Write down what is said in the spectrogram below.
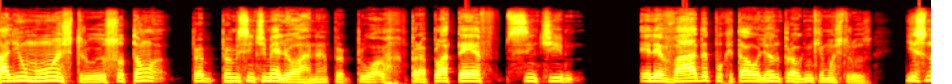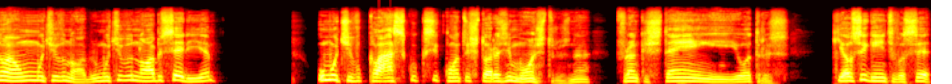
tá ali um monstro, eu sou tão. para me sentir melhor, né? Para a plateia se sentir elevada porque tá olhando para alguém que é monstruoso. Isso não é um motivo nobre. O motivo nobre seria o motivo clássico que se conta histórias de monstros, né? Frankenstein e outras, que é o seguinte: você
